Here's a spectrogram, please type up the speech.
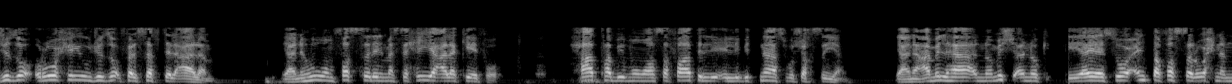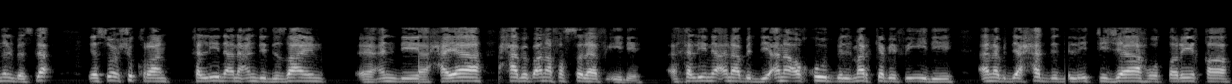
جزء روحي وجزء فلسفة العالم. يعني هو مفصل المسيحية على كيفه. حاطها بمواصفات اللي اللي بتناسبه شخصيا. يعني عاملها إنه مش إنه يا يسوع أنت فصل وإحنا بنلبس. لا يسوع شكرا خليني أنا عندي ديزاين عندي حياة حابب أنا أفصلها في إيدي. خليني أنا بدي أنا أقود بالمركبة في إيدي. أنا بدي أحدد الاتجاه والطريقة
